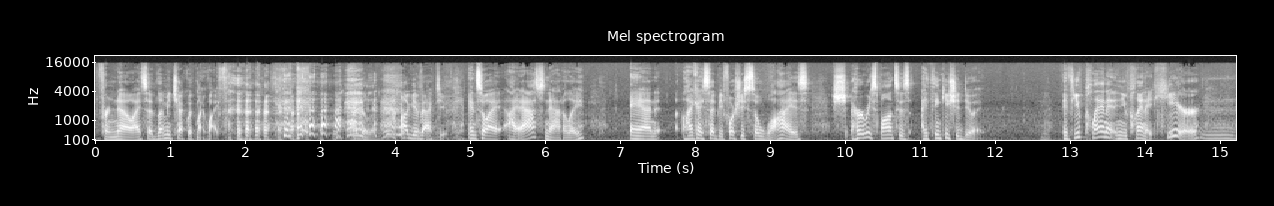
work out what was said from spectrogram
for no. I said, let me check with my wife. I know that. I'll get back to you. And so I, I asked Natalie, and like I said before, she's so wise. Sh her response is, I think you should do it. Mm. If you plan it and you plan it here, mm.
